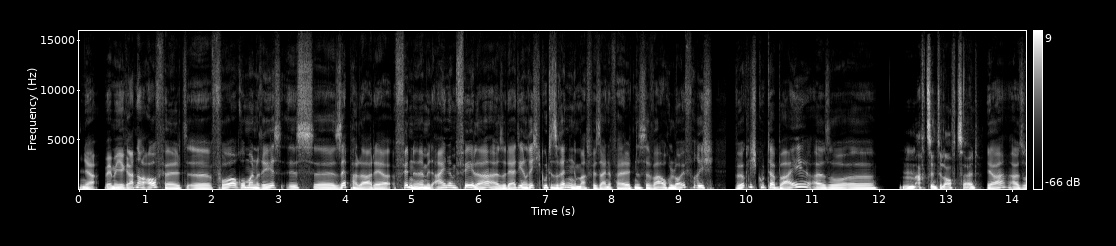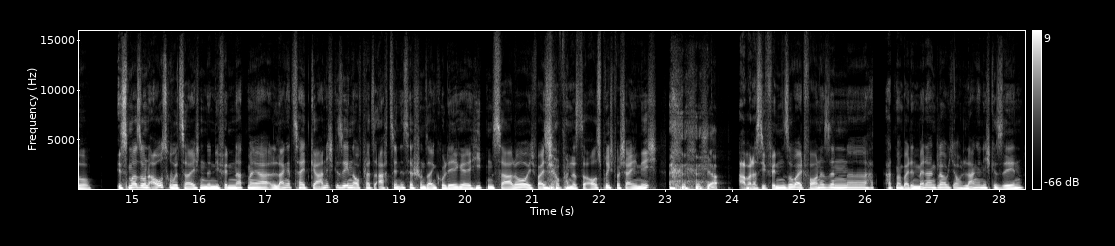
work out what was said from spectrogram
Ja, wer mir hier gerade noch auffällt, äh, vor Roman Rees ist äh, Seppala, der Finne, mit einem Fehler. Also der hat hier ein richtig gutes Rennen gemacht für seine Verhältnisse, war auch läuferig wirklich gut dabei. Also äh, 18. Hm, Laufzeit. Ja, also ist mal so ein Ausrufezeichen, denn die Finnen hat man ja lange Zeit gar nicht gesehen. Auf Platz 18 ist ja schon sein Kollege Hiten Salo. Ich weiß nicht, ob man das so ausspricht, wahrscheinlich nicht. ja. Aber dass die Finnen so weit vorne sind, äh, hat, hat man bei den Männern, glaube ich, auch lange nicht gesehen.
